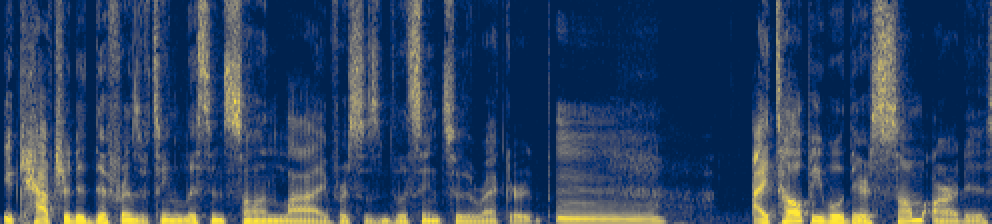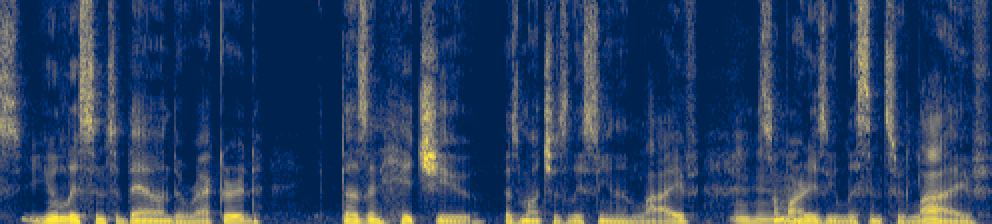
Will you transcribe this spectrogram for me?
you capture the difference between listening to song live versus listening to the record. Mm. I tell people there's some artists you listen to them on the record, it doesn't hit you as much as listening live. Some mm-hmm. artists you listen to live,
